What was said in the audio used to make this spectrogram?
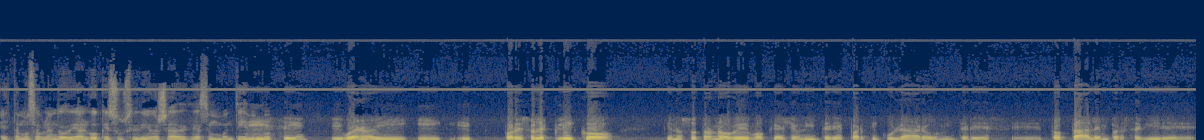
Estamos hablando de algo que sucedió ya desde hace un buen tiempo. Y, sí, y bueno, y, y, por eso le explico que nosotros no vemos que haya un interés particular o un interés eh, total en perseguir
